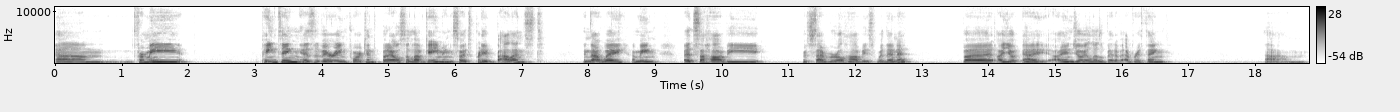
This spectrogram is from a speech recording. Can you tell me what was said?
Um, for me, painting is very important, but I also love gaming, so it's pretty balanced in that way. I mean, it's a hobby with several hobbies within it, but I, I, I enjoy a little bit of everything. Um,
